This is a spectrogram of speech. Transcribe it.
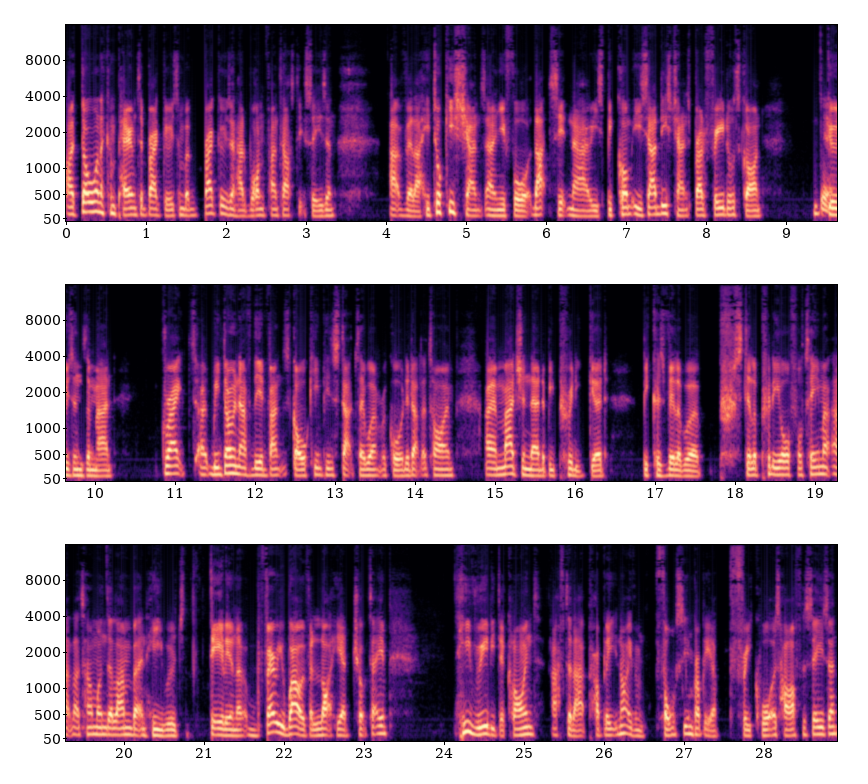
I don't want to compare him to Brad Guzan, but Brad Guzan had one fantastic season at Villa. He took his chance, and you thought, that's it now. He's become, he's had his chance. Brad Friedel's gone. Yeah. Guzan's the man. Great. Uh, we don't have the advanced goalkeeping stats. They weren't recorded at the time. I imagine they'd be pretty good because Villa were still a pretty awful team at, at that time under Lambert, and he was dealing very well with a lot he had chucked at him. He really declined after that, probably not even full season, probably a three quarters, half a season.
